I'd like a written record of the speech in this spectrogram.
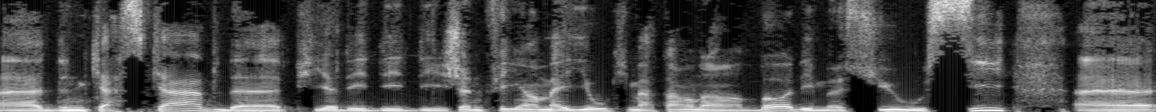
euh, d'une cascade, euh, puis il y a des, des, des, jeunes filles en maillot qui m'attendent en bas, des messieurs aussi. Euh,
